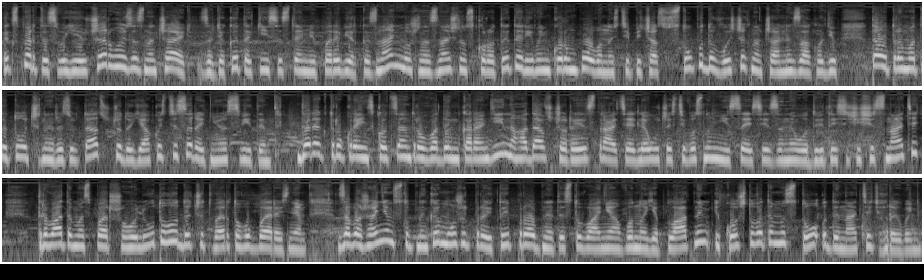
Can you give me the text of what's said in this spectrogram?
Експерти своєю чергою зазначають, завдяки такій системі перевірки знань можна значно скоротити рівень корумпованості під час вступу до вищих навчальних закладів та отримати точний результат щодо якості середньої освіти. Директор Українського центру Вадим Карандій нагадав, що реєстрація для участі в основній сесії ЗНО 2016 триватиме з 1 лютого до 4 березня. За бажанням вступники можуть пройти пробне тестування. Воно є платним і коштуватиме 111 гривень.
